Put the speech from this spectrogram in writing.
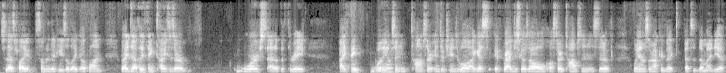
so that's probably something that he's a leg up on. But I definitely think Theis is our worst out of the three. I think Williams and Thompson are interchangeable. I guess if Brad just goes, oh, I'll, start Thompson instead of Williams, I'm not to be like, that's a dumb idea.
